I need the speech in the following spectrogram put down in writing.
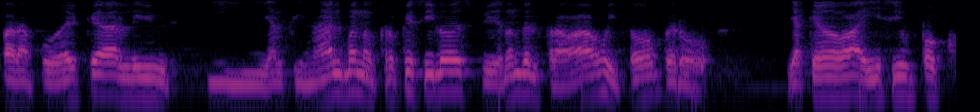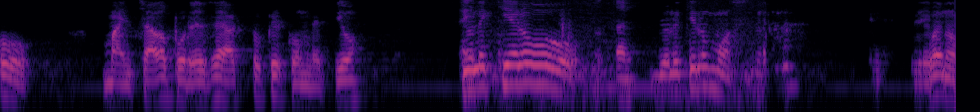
para poder quedar libre. Y al final, bueno, creo que sí lo despidieron del trabajo y todo, pero ya quedó ahí sí un poco manchado por ese acto que cometió. Yo le quiero, yo le quiero mostrar, este, bueno,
